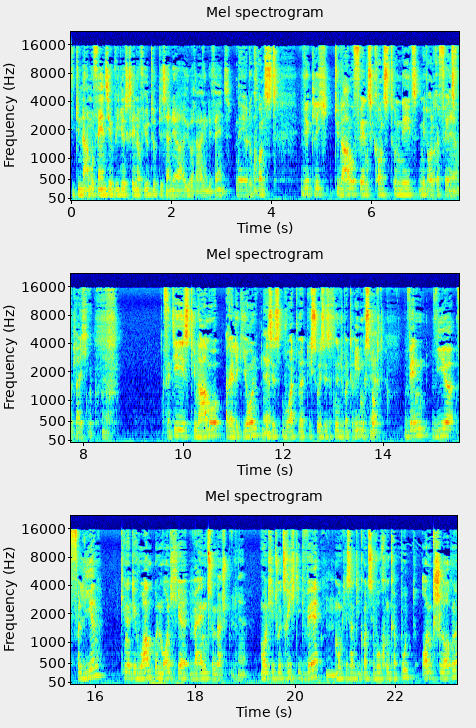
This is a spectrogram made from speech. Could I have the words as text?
die Dynamo-Fans, ich habe Videos gesehen auf YouTube, die sind ja auch überragende Fans. Naja, du ja. kannst wirklich Dynamo-Fans kannst du nicht mit anderen Fans ja. vergleichen. Ja. Für die ist Dynamo eine Religion, es ist wortwörtlich so, es ist jetzt nicht übertrieben gesagt. Wenn wir verlieren, gehen die heim und manche weinen zum Beispiel. Manche tut es richtig weh, mhm. manche sind die ganze Woche kaputt, angeschlagen,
